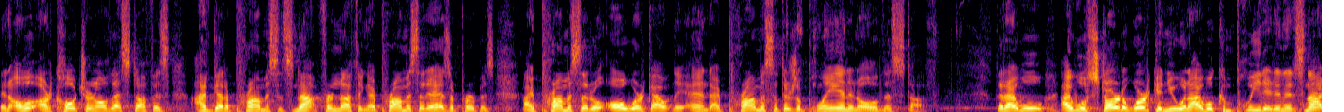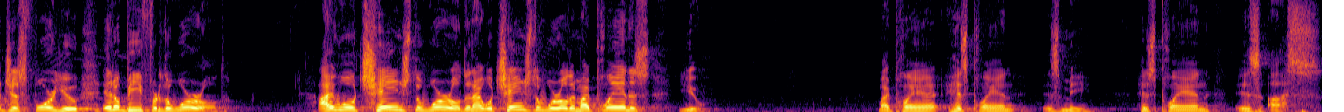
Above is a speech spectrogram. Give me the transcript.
and all our culture and all that stuff? Is I've got a promise. It's not for nothing. I promise that it has a purpose. I promise that it'll all work out in the end. I promise that there's a plan in all of this stuff. That I will, I will start a work in you and I will complete it. And it's not just for you, it'll be for the world. I will change the world and I will change the world, and my plan is you. My plan, his plan is me. His plan is us.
